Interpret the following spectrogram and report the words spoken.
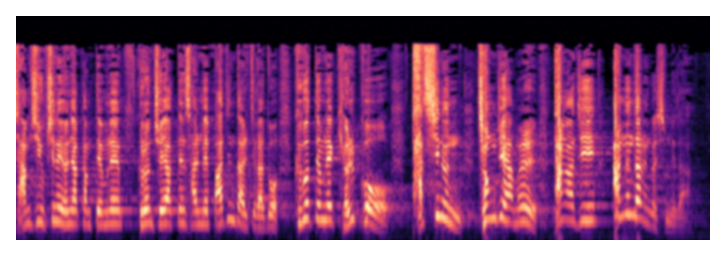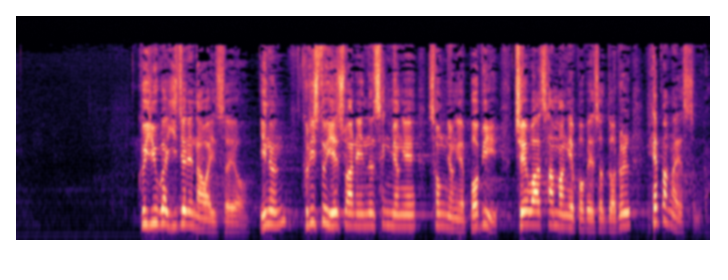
잠시 육신의 연약함 때문에 그런 죄악된 삶에 빠진다 할지라도 그것 때문에 결코 다시는 정죄함을 당하지 않는다는 것입니다. 그 이유가 이절에 나와 있어요. 이는 그리스도 예수 안에 있는 생명의 성령의 법이 죄와 사망의 법에서 너를 해방하였습니다.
